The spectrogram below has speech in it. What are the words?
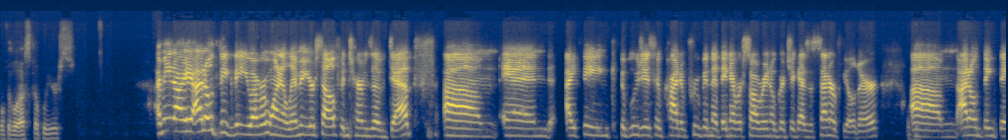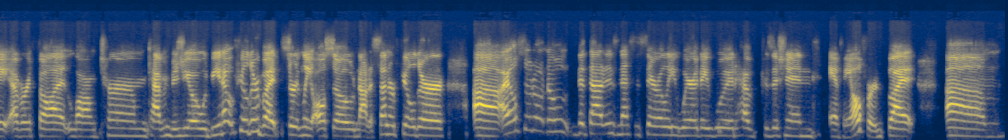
over the last couple years? I mean, I, I don't think that you ever want to limit yourself in terms of depth. Um, and I think the Blue Jays have kind of proven that they never saw Randall Grichuk as a center fielder. Um, I don't think they ever thought long term Cavan Biggio would be an outfielder, but certainly also not a center fielder. Uh, I also don't know that that is necessarily where they would have positioned Anthony Alford, but um,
